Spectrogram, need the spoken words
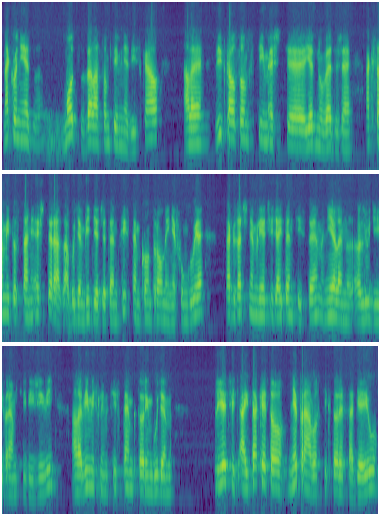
Nakoniec moc veľa som tým nezískal, ale získal som s tým ešte jednu vec, že ak sa mi to stane ešte raz a budem vidieť, že ten systém kontrolný nefunguje, tak začnem liečiť aj ten systém, nie len ľudí v rámci výživy, ale vymyslím systém, ktorým budem liečiť aj takéto neprávosti, ktoré sa dejú,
